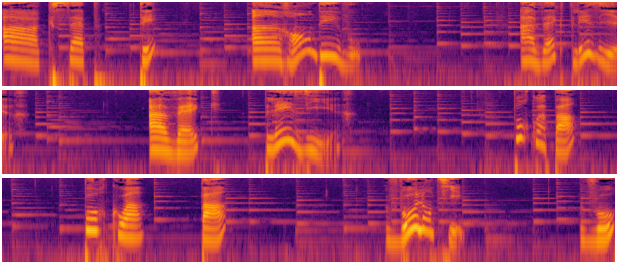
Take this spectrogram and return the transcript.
Accepter un rendez-vous. Avec plaisir avec plaisir. Pourquoi pas? Pourquoi pas? Volontiers. Volontiers.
